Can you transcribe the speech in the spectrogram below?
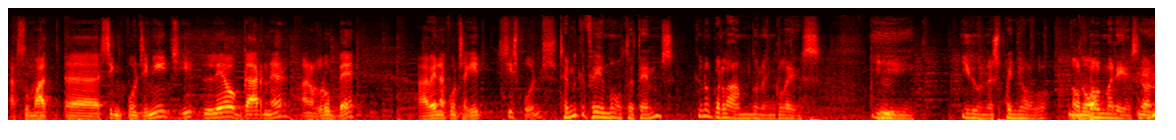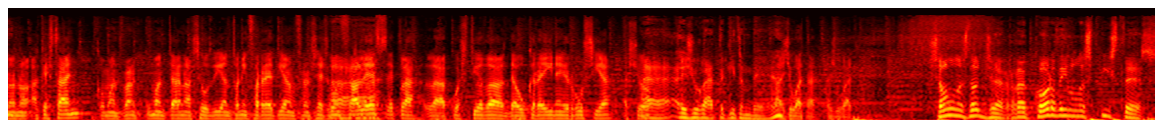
ha sumat eh, 5 punts i mig, i Leo Garner, en el grup B, havent aconseguit 6 punts. Sembla que feia molt de temps que no parlàvem d'un anglès i, i d'un espanyol, el no, palmarès. Eh? No, no, no. Aquest any, com ens van comentar en el seu dia Antoni Ferret i en Francesc Ah. González, eh, clar, la qüestió de- d'Ucraïna i Rússia, això Eh, ha jugat aquí també, eh? ha jugat, ha jugat. Són les 12, recordin les pistes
